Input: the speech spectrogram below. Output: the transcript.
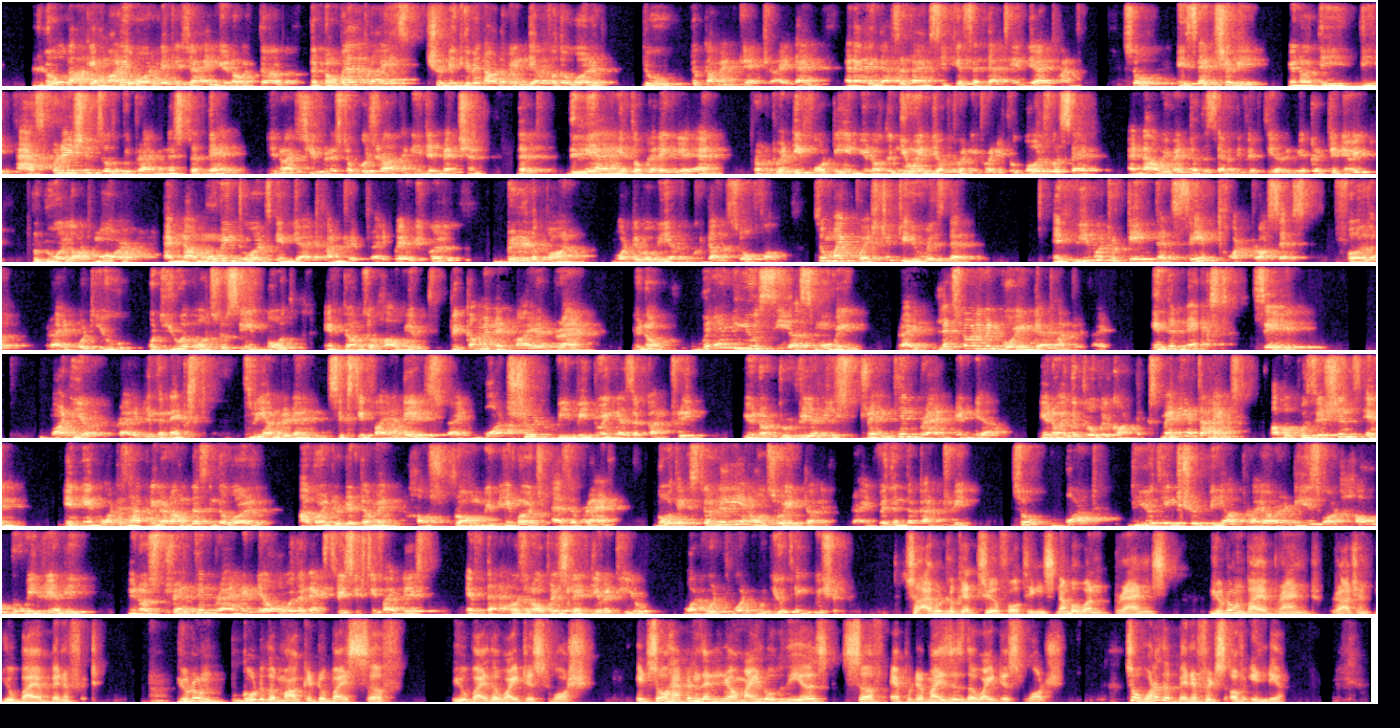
लोग आके हमारी अवार्ड लेके जाएं. You know, the the Nobel Prize should be given out of India for the world to to come and get right. And and I think that's the time CK said that's India at 100. So essentially, you know, the, the aspirations of the prime minister then, you know, as chief minister of Gujarat, and he did mention that Delhi aayenge to karenge. And from 2014, you know, the new India of 2022 goals were set. And now we've entered the 75th year and we're continuing to do a lot more. And now moving towards India at 100, right, where we will build upon whatever we have done so far. So my question to you is that if we were to take that same thought process further, right? What you what you have also seen both in terms of how we've become an admired brand. You know, where do you see us moving? Right? Let's not even go India at hundred. Right? In the next, say, one year, right? In the next 365 days, right? What should we be doing as a country, you know, to really strengthen brand India, you know, in the global context? Many a times our positions in in, in what is happening around us in the world are going to determine how strong we emerge as a brand, both externally and also internally, right, within the country. So, what do you think should be our priorities, or how do we really, you know, strengthen brand India over the next 365 days? If that was an open slate given to you, what would what would you think we should do? So, I would look at three or four things. Number one, brands. You don't buy a brand, Rajan. You buy a benefit. You don't go to the market to buy surf you buy the whitest wash. It so happens that in your mind over the years, surf epitomizes the whitest wash. So, what are the benefits of India?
